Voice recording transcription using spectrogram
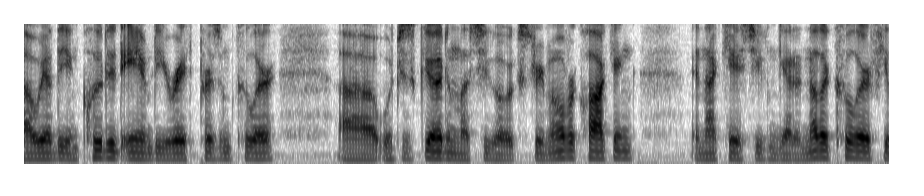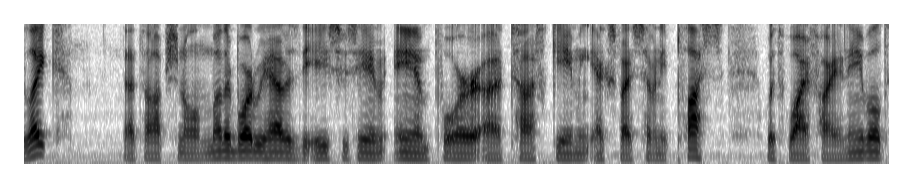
uh, we have the included AMD Wraith Prism cooler, uh, which is good unless you go extreme overclocking. In that case, you can get another cooler if you like. That's optional. Motherboard we have is the Asus AM, 4 uh, Gaming X570 Plus with Wi-Fi enabled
